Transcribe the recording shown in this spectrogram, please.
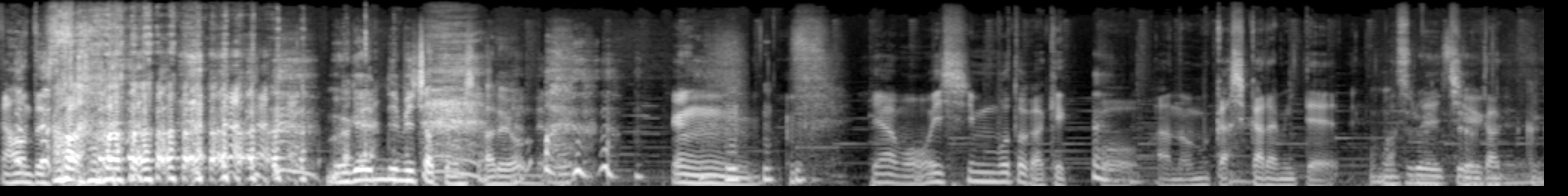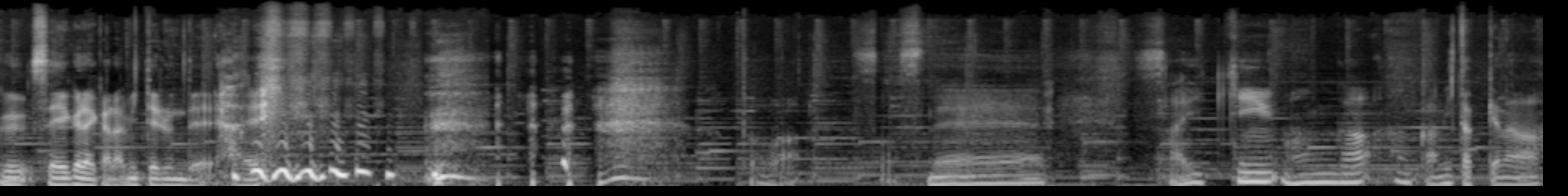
あ本当ですか？無限に見ちゃってましたあれを。うん。うん。いやもうおいしんぼとか結構あの昔から見て面白い中学生ぐらいから見てるんではい。あとはそうですね。最近漫画なんか見たっけな？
